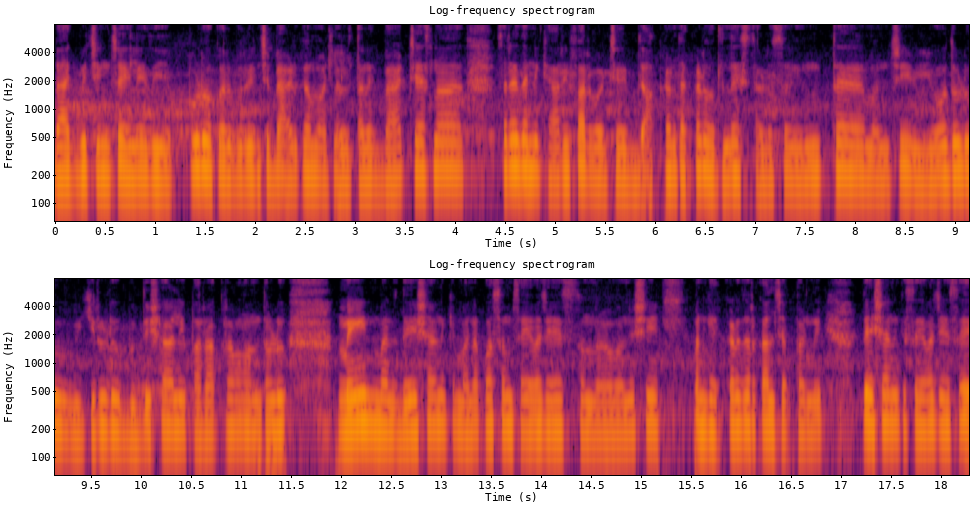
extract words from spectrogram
బ్యాక్ బిచింగ్ చేయలేదు ఎప్పుడు ఒకరి గురించి బ్యాడ్గా మాట్లాడలేదు. తనకి బ్యాడ్ చేసినా సరే దాన్ని క్యారీ ఫార్వర్డ్ చేయద్దు. అక్కడిదక్కడ వదిలేస్తాడు. సో ఇంత మంచి యోధుడు వీరుడు బుద్ధిశాలి పరాక్రమవంతుడు మెయిన్ మన దేశానికి మన కోసం సేవ చేస్తున్న మనిషి మనకి ఎక్కడ దొరకాలి చెప్పండి? దేశానికి సేవ చేసే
